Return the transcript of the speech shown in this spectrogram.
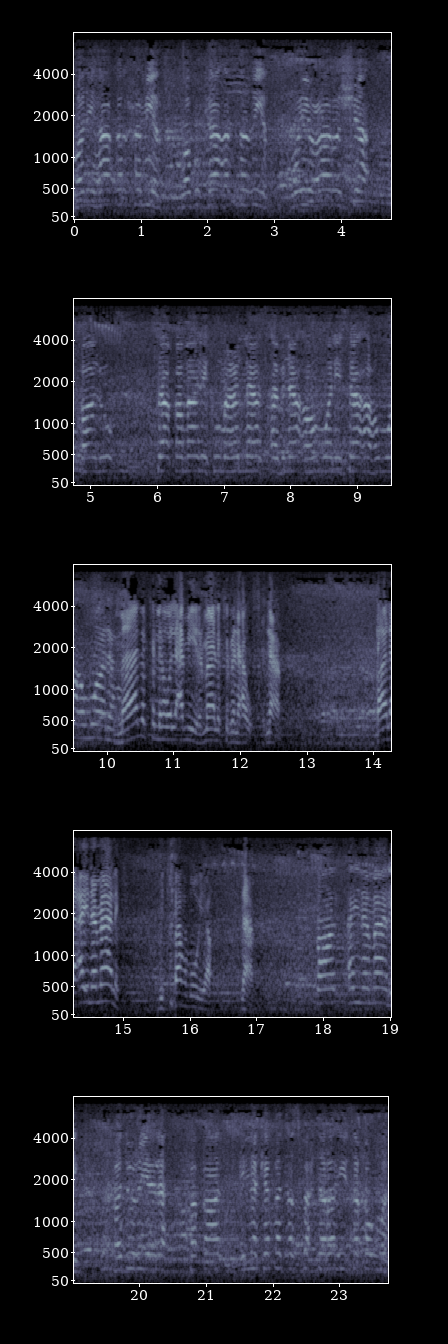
ونهاق الحمير وبكاء الصغير ويعار الشاء. قالوا ساق مالك مع الناس أبناءهم ونساءهم وأموالهم. مالك اللي هو الأمير مالك بن عوف. نعم. قال أين مالك؟ بتفهموا يا نعم. قال أين مالك؟ فدعي له فقال إنك قد أصبحت رئيس قومك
